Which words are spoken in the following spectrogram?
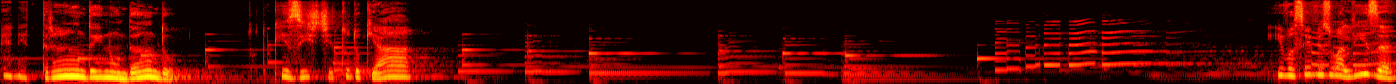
Penetrando, inundando tudo que existe, tudo que há, você visualiza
